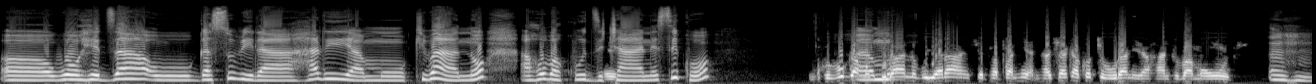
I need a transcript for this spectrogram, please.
uh, woheza ugasubira hariya mu kibano aho bakuzi cyane siko? Ah, mu kibano ubu yaranse papa ntashaka ko tuburanira ahantu bamuzi. Mhm.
